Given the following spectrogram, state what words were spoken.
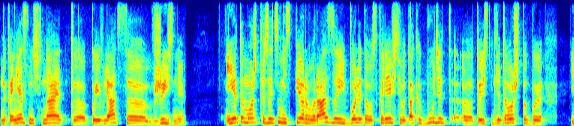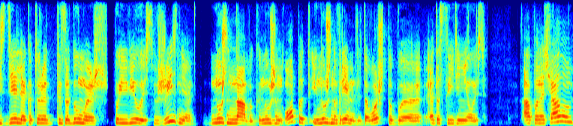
наконец начинает э, появляться в жизни. И это может произойти не с первого раза, и более того, скорее всего, так и будет. Э, то есть для того, чтобы изделие, которое ты задумаешь, появилось в жизни, нужен навык, и нужен опыт, и нужно время для того, чтобы это соединилось. А поначалу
